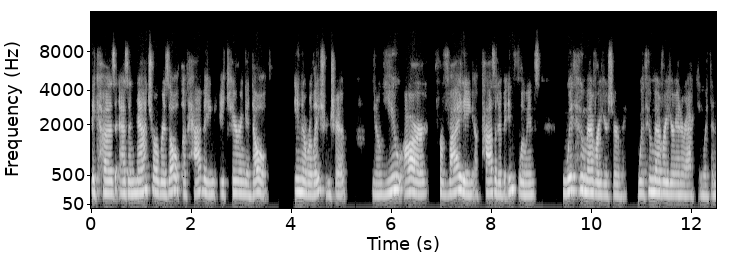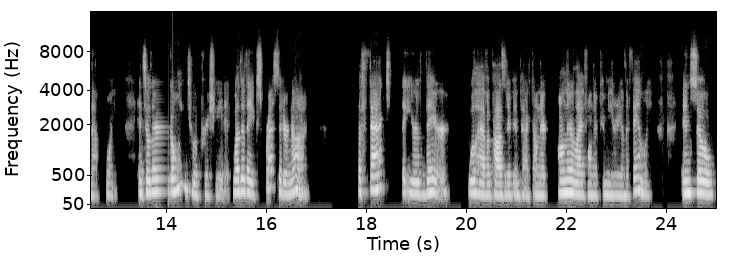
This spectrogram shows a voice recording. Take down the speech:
because, as a natural result of having a caring adult in a relationship, you know, you are providing a positive influence with whomever you're serving, with whomever you're interacting with in that point. And so they're going to appreciate it, whether they express it or not. The fact that you're there will have a positive impact on their on their life, on their community, on their family. And so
